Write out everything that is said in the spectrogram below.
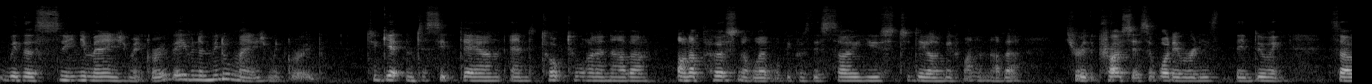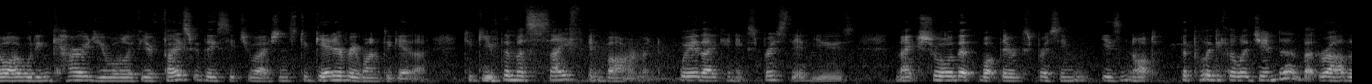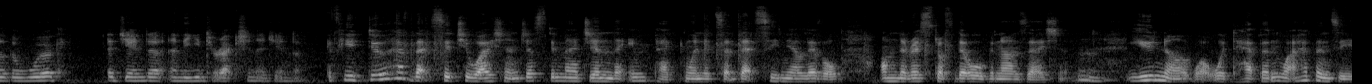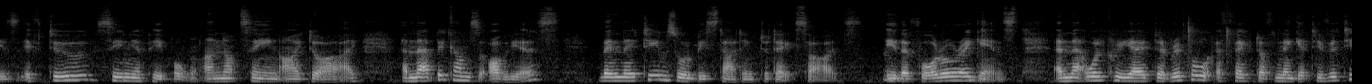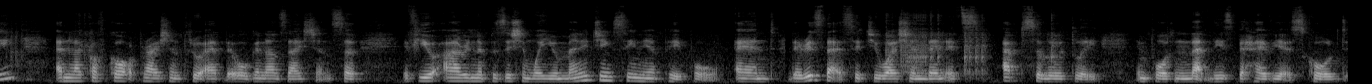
with a senior management group, even a middle management group, to get them to sit down and talk to one another on a personal level because they're so used to dealing with one another through the process of whatever it is they're doing. So I would encourage you all, if you're faced with these situations, to get everyone together, to give them a safe environment where they can express their views, make sure that what they're expressing is not the political agenda, but rather the work agenda and the interaction agenda. If you do have that situation, just imagine the impact when it's at that senior level on the rest of the organization. Mm. You know what would happen. What happens is if two senior people are not seeing eye to eye, and that becomes obvious, then their teams will be starting to take sides, mm. either for or against, and that will create a ripple effect of negativity and lack of cooperation throughout the organization. So if you are in a position where you're managing senior people and there is that situation, then it's absolutely important that this behavior is called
